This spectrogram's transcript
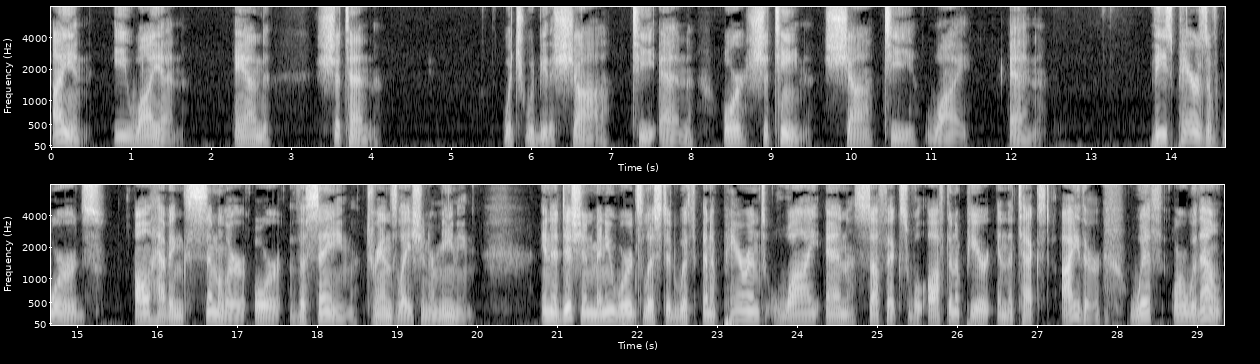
ein, e-y-n, and shaten, which would be the sha, t-n, or shatin, sha, t-y-n. These pairs of words all having similar or the same translation or meaning. In addition, many words listed with an apparent yn suffix will often appear in the text either with or without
